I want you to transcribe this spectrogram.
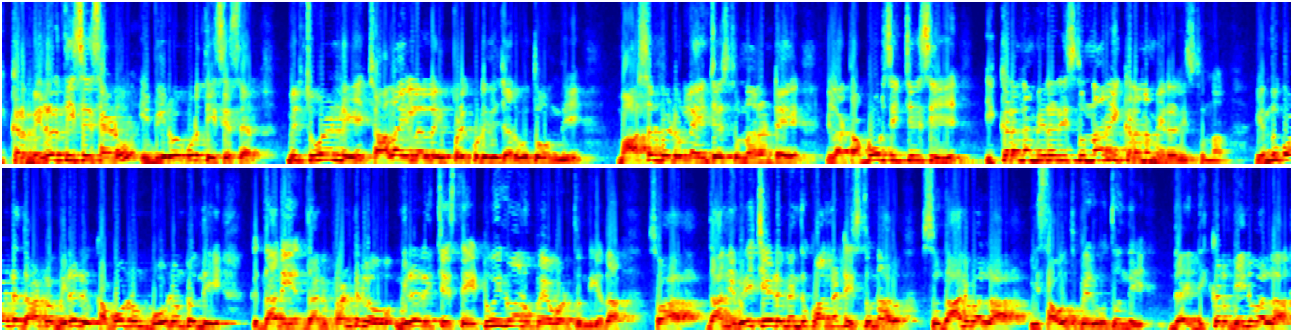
ఇక్కడ మిర్రర్ తీసేశాడు ఈ బీరో కూడా తీసేశారు. మీరు చూడండి చాలా ఇళ్ళలో ఇప్పటికి కూడా ఇది జరుగుతూ ఉంది. మాస్టర్ బెడ్రూమ్లో ఏం చేస్తున్నారంటే ఇలా కబోర్డ్స్ ఇచ్చేసి ఇక్కడైనా మిర్రర్ ఇస్తున్నారు ఇక్కడైనా మిర్రర్ ఇస్తున్నారు. ఎందుకు అంటే దాంట్లో మిర్రర్ కబోర్డ్ బోర్డు ఉంటుంది. దాని దాని ఫ్రంట్లో మిర్రర్ ఇచ్చేస్తే టూ ఇన్ వన్ ఉపయోగపడుతుంది కదా. సో దాన్ని వేస్ట్ చేయడం ఎందుకు అన్నట్టు ఇస్తున్నారు. సో దానివల్ల ఈ సౌత్ పెరుగుతుంది. ద- ఇక్కడ దీనివల్ల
